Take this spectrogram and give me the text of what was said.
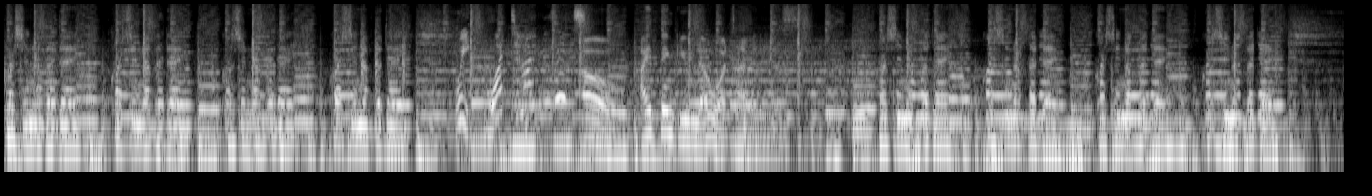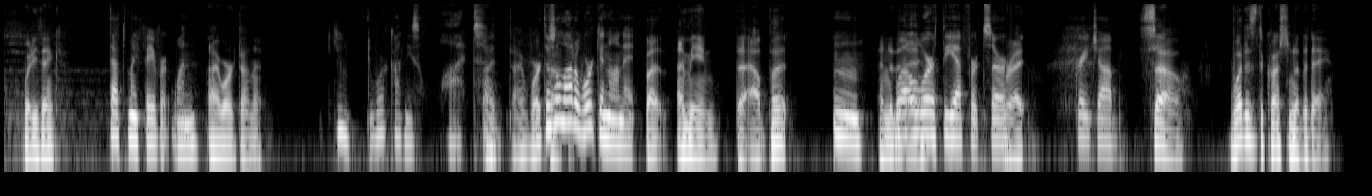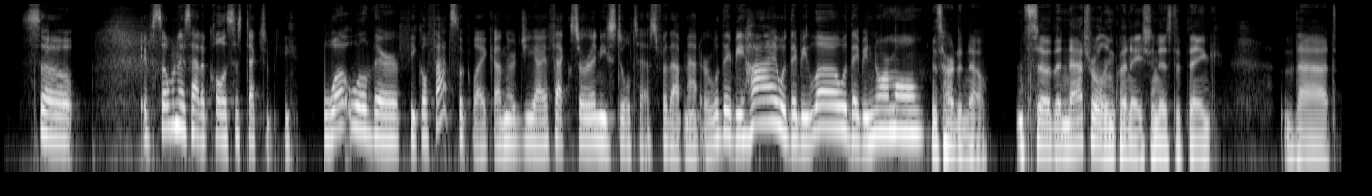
Question of the day. Question of the day. Question of the day. Question of the day. Wait, what time is it? Oh, I think you know what time it is. Question of the day. Question of the day. Question of the day. Question of the day. What do you think? That's my favorite one. I worked on it. You work on these a lot. I, I worked There's a lot of working on it. But I mean, the output, Mm. end of the Well day, worth the effort, sir. right? Great job. So, what is the question of the day? So, if someone has had a cholecystectomy, what will their fecal fats look like on their GI effects or any stool test for that matter? Would they be high? Would they be low? Would they be normal? It's hard to know. So the natural inclination is to think that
